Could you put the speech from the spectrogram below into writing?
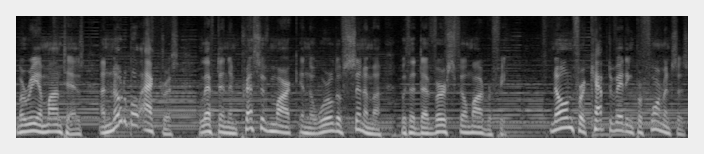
Maria Montez, a notable actress, left an impressive mark in the world of cinema with a diverse filmography. Known for captivating performances,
